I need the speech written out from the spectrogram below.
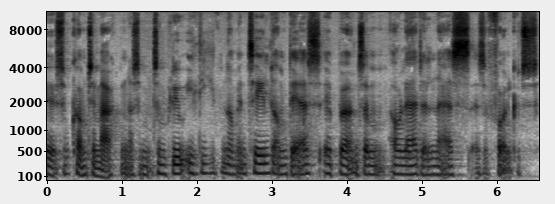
øh, som kom til magten og som, som blev eliten, når man talte om deres øh, børn som Aulad al-Nas, altså folkets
